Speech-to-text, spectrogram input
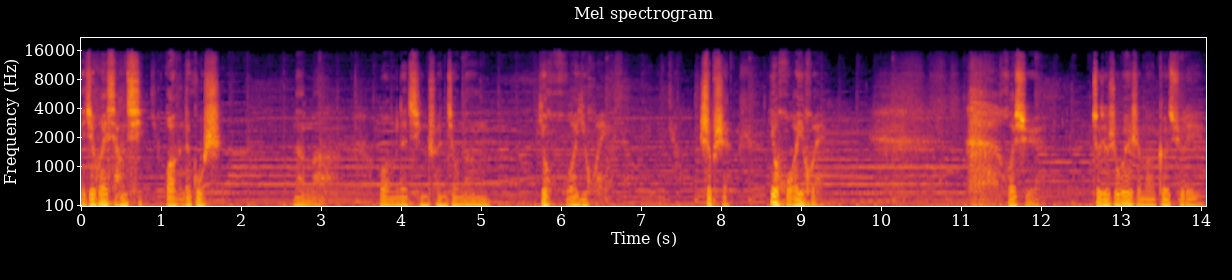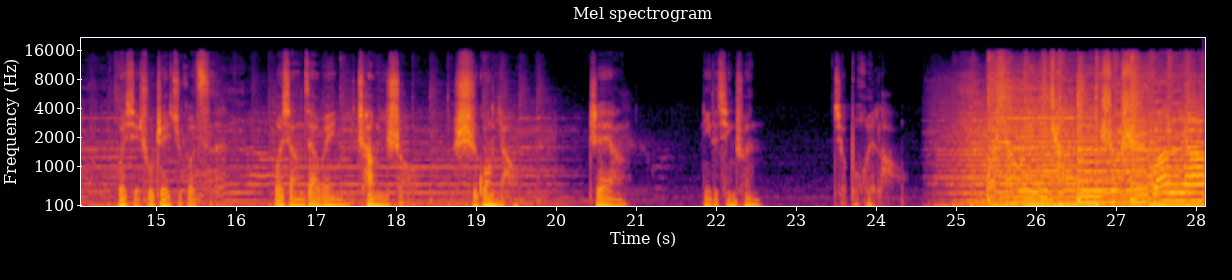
你就会想起我们的故事，那么我们的青春就能又活一回，是不是？又活一回。或许，这就是为什么歌曲里会写出这句歌词：“我想再为你唱一首《时光谣》，这样你的青春就不会老。”我想为你唱一首《时光谣》，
